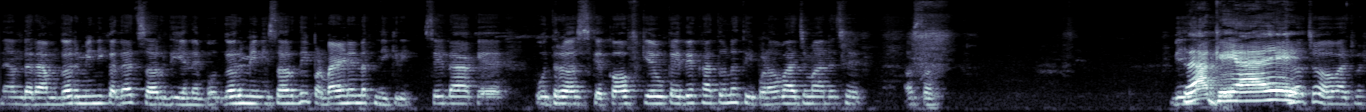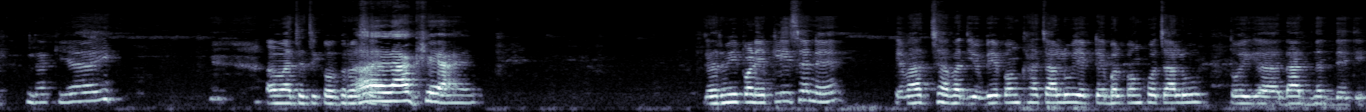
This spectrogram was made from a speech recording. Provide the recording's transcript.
ને અંદર આમ ગરમીની કદાચ શરદી અને ગરમીની શરદી પણ બાયણે નથી નીકળી. સેડા કે ઉધરસ કે કફ કે એવું કંઈ દેખાતું નથી પણ અવાજમાં ને છે અસર. રાખી આઈ જો અવાજમાં રાખી લાખી અવાજ હજી કોકરો છે ગરમી પણ એટલી છે ને કે વાત જવા દ્યો. બે પંખા ચાલુ એક ટેબલ પંખો ચાલુ તોય અ, દાદ નથી દેતી.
